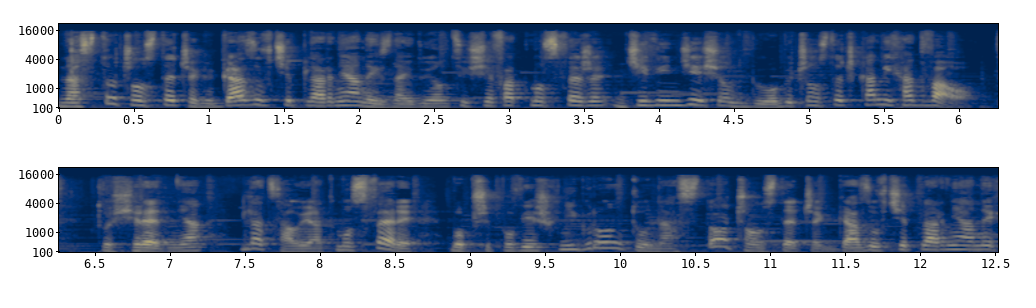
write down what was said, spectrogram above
na 100 cząsteczek gazów cieplarnianych znajdujących się w atmosferze, 90 byłoby cząsteczkami H2O to średnia dla całej atmosfery, bo przy powierzchni gruntu na 100 cząsteczek gazów cieplarnianych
